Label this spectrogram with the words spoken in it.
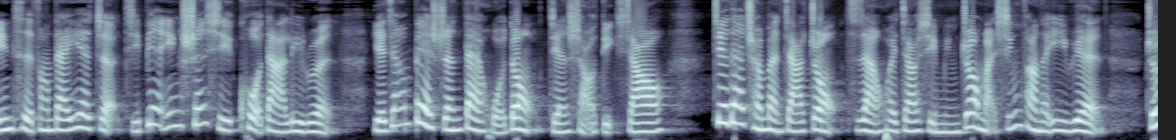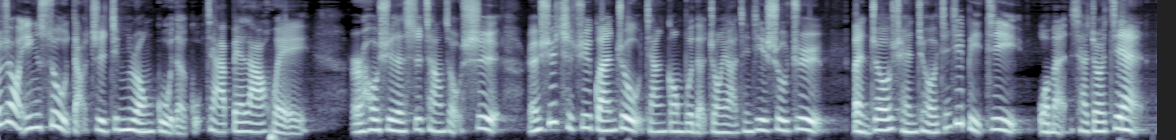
因此放贷业者即便因升息扩大利润，也将被升贷活动减少抵消。借贷成本加重，自然会叫醒民众买新房的意愿。种种因素导致金融股的股价被拉回，而后续的市场走势仍需持续关注将公布的重要经济数据。本周全球经济笔记，我们下周见。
